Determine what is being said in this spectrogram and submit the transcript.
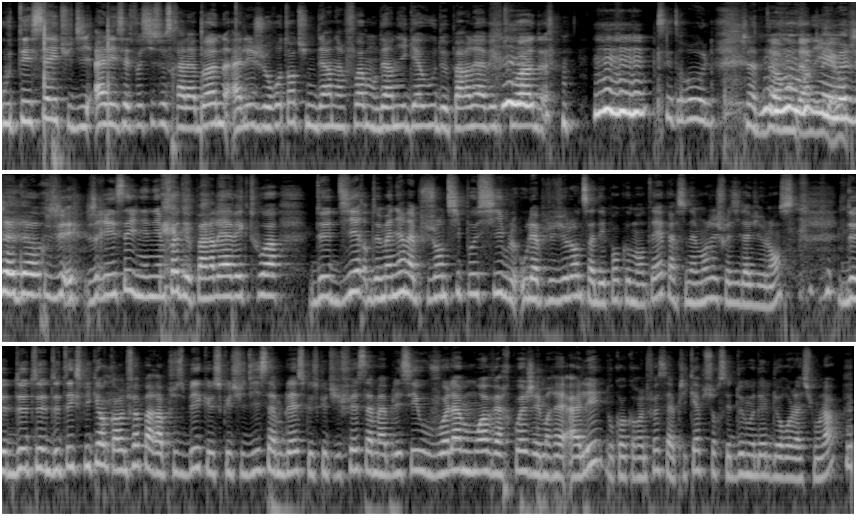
Où t'essayes, tu dis allez cette fois-ci ce sera la bonne, allez je retente une dernière fois mon dernier gaou de parler avec toi. de- c'est drôle. J'adore mon dernier Mais moi, j'adore. J'ai- Je réessaye une énième fois de parler avec toi, de dire de manière la plus gentille possible ou la plus violente, ça dépend comment t'es. Personnellement, j'ai choisi la violence. De, de t'expliquer encore une fois par A plus B que ce que tu dis, ça me blesse, que ce que tu fais, ça m'a blessé, ou voilà moi vers quoi j'aimerais aller. Donc, encore une fois, c'est applicable sur ces deux modèles de relations-là. Mm.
